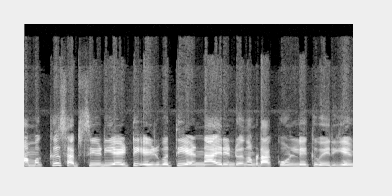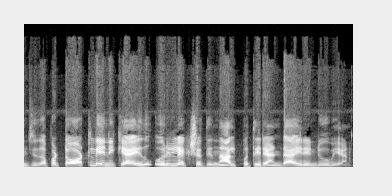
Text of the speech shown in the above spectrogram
നമുക്ക് സബ്സിഡി ആയിട്ട് എഴുപത്തി എണ്ണായിരം രൂപ നമ്മുടെ അക്കൗണ്ടിലേക്ക് വരികയും ചെയ്തു. അപ്പോൾ ടോട്ടൽ എനിക്കായത് ഒരു ലക്ഷത്തി നാൽപ്പത്തി രണ്ടായിരം രൂപയാണ്.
